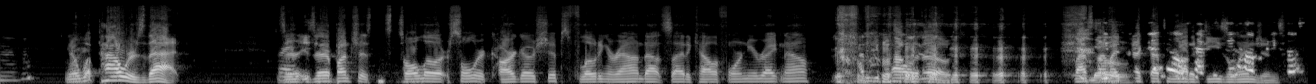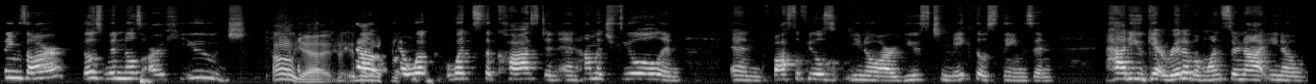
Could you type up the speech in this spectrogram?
Mm-hmm. You know, what powers that? Is, there, is there a bunch of solar solar cargo ships floating around outside of California right now? How do you power those? Last no. time I checked, that's a lot of diesel engines. Those things are those windmills are huge. Oh yeah. Now, you know, what what's the cost and, and how much fuel and and fossil fuels you know are used to make those things and how do you get rid of them once they're not you know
